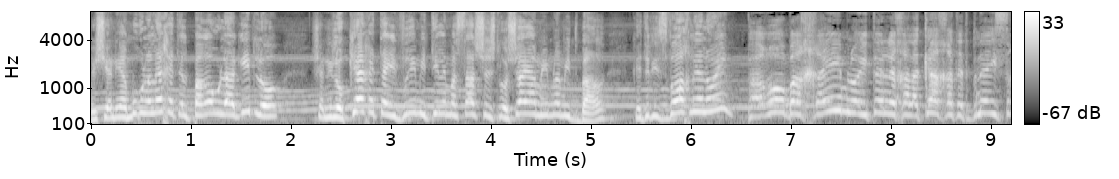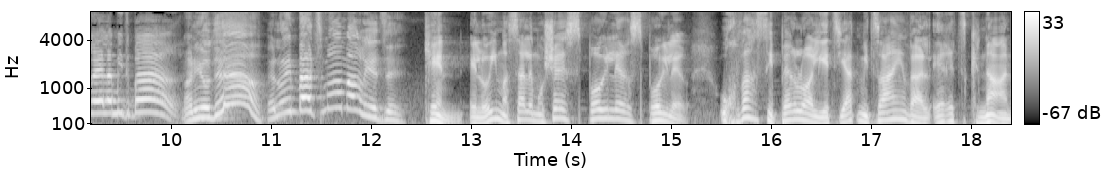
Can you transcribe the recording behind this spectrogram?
ושאני אמור ללכת אל פרעה ולהגיד לו שאני לוקח את העברים איתי למסע של שלושה ימים למדבר, כדי לזבוח לאלוהים. פרעה בחיים לא ייתן לך לקחת את בני ישראל למדבר! אני יודע, אלוהים בעצמו אמר לי את זה. כן, אלוהים עשה למשה ספוילר ספוילר. הוא כבר סיפר לו על יציאת מצרים ועל ארץ כנען.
